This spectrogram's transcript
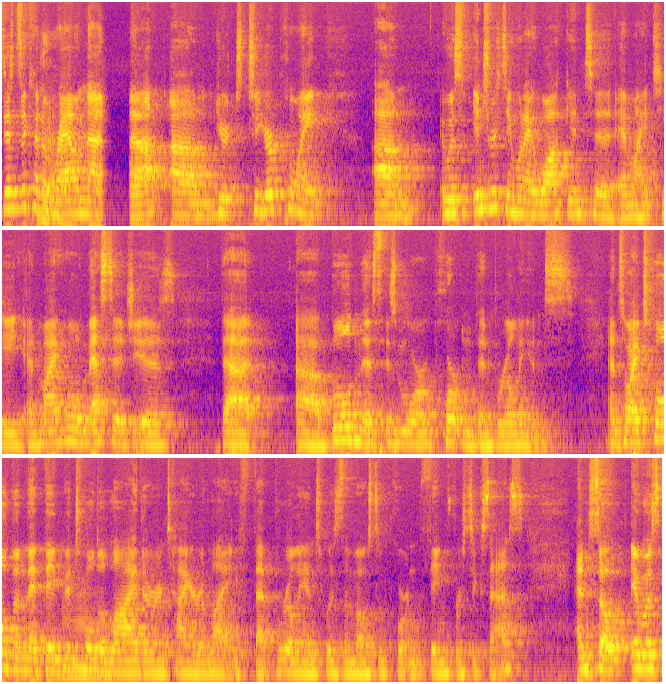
just to kind of Yeah. round that up. Um, your to your point. Um, it was interesting when I walk into MIT, and my whole message is that uh, boldness is more important than brilliance. And so I told them that they've been told a mm. lie their entire life that brilliance was the most important thing for success. And so it was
